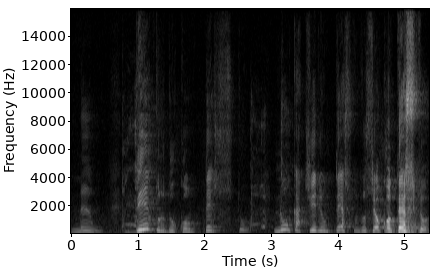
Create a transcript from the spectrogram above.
não. Dentro do contexto, nunca tire um texto do seu contexto.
